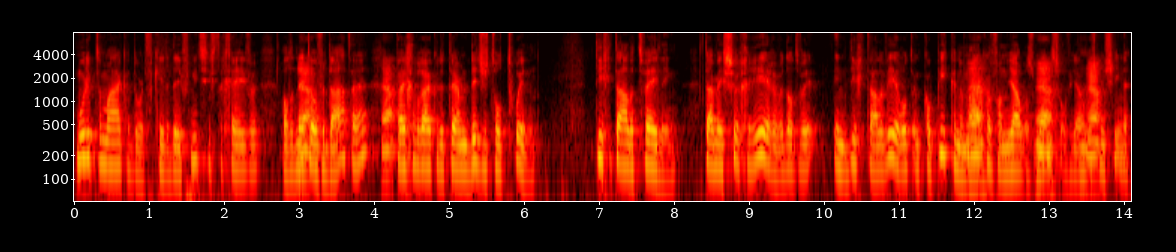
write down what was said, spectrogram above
moeilijk te maken, door het verkeerde definities te geven. We hadden het net Ja. over data. Hè? ja. Wij gebruiken de term digital twin, digitale tweeling. Daarmee suggereren we dat we in de digitale wereld een kopie kunnen maken van jou als mens of jou als machine.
